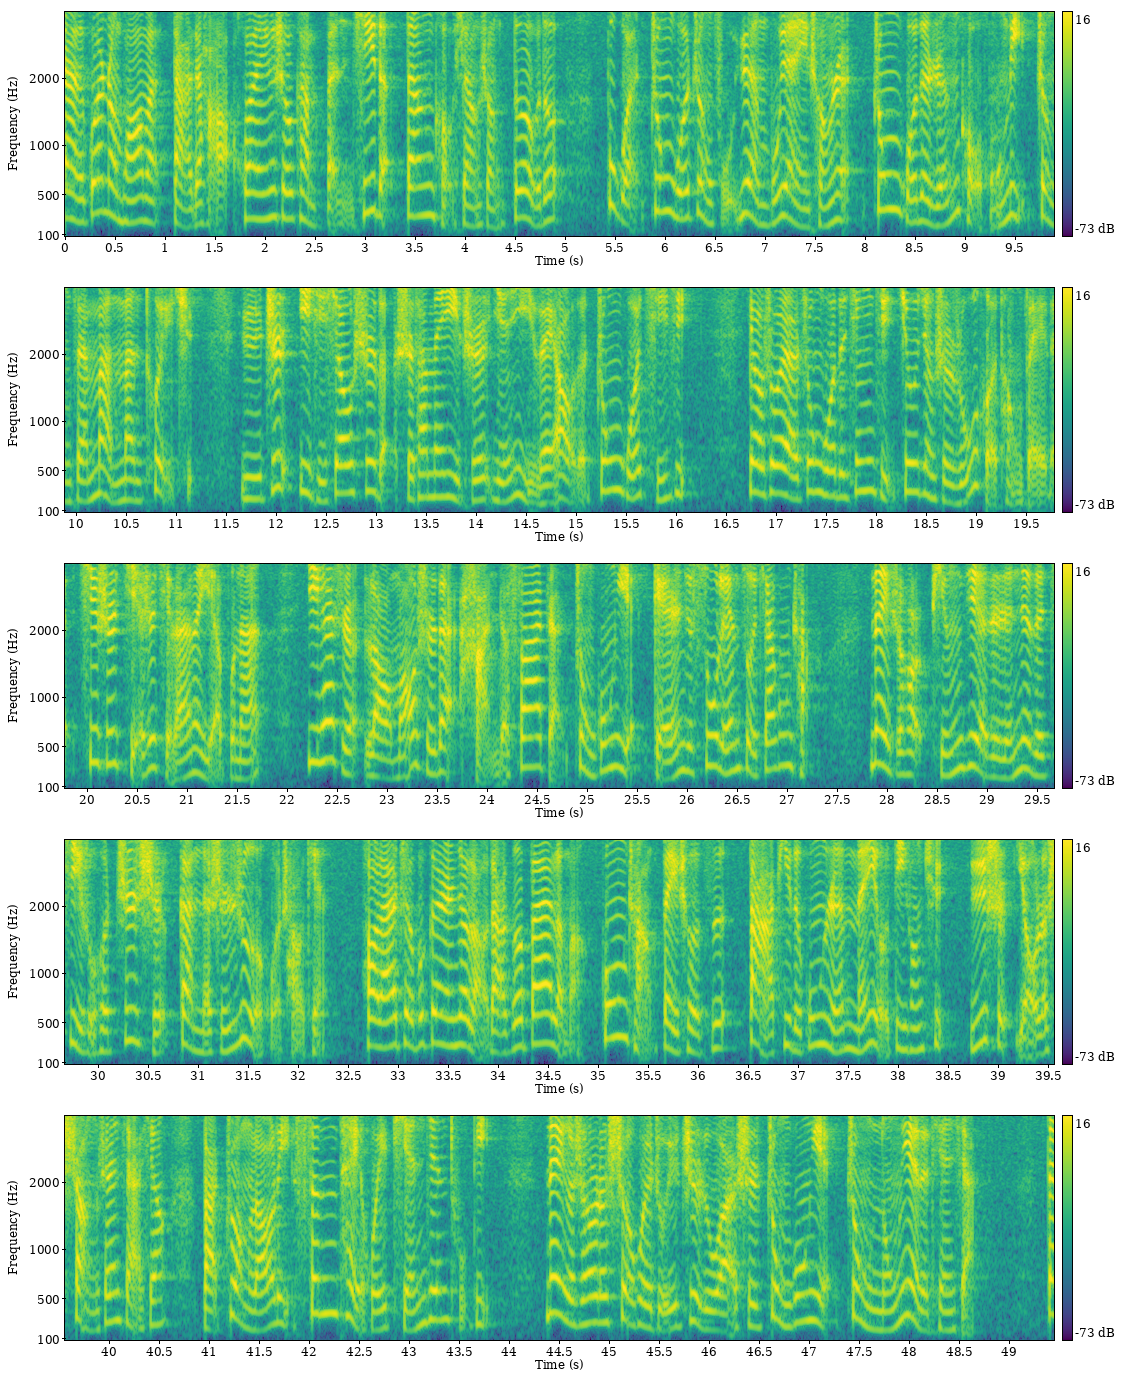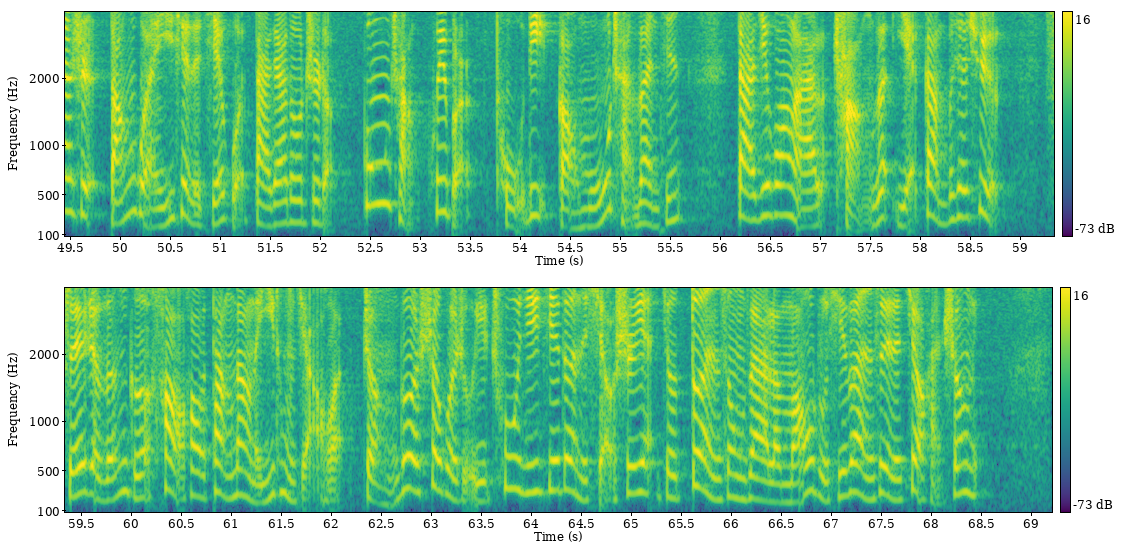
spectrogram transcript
亲爱的观众朋友们，大家好，欢迎收看本期的单口相声嘚不嘚。不管中国政府愿不愿意承认，中国的人口红利正在慢慢褪去，与之一起消失的是他们一直引以为傲的中国奇迹。要说呀，中国的经济究竟是如何腾飞的？其实解释起来呢也不难。一开始老毛时代喊着发展重工业，给人家苏联做加工厂。那时候凭借着人家的技术和支持，干的是热火朝天。后来这不跟人家老大哥掰了吗？工厂被撤资，大批的工人没有地方去，于是有了上山下乡，把壮劳力分配回田间土地。那个时候的社会主义制度啊，是重工业、重农业的天下。但是党管一切的结果，大家都知道：工厂亏本，土地搞亩产万斤。大饥荒来了，厂子也干不下去了。随着文革浩浩荡荡的一通搅和，整个社会主义初级阶段的小试验就断送在了“毛主席万岁”的叫喊声里。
